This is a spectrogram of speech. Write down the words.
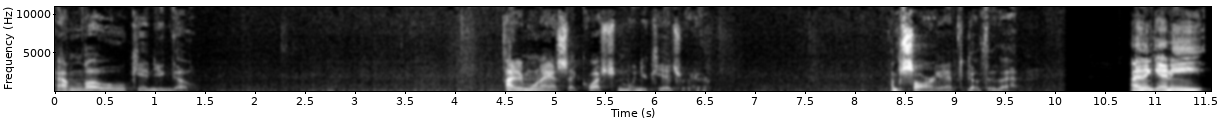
How low can you go? I didn't want to ask that question when your kids were here. I'm sorry I have to go through that. I think any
